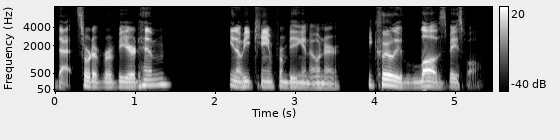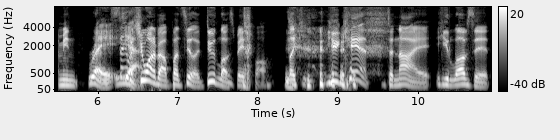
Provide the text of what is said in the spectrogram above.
that sort of revered him. You know, he came from being an owner. He clearly loves baseball. I mean, right? Say yeah. what you want about Bud Selig. Dude loves baseball. Like you can't deny he loves it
